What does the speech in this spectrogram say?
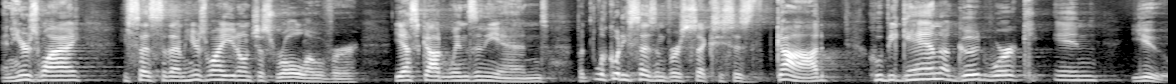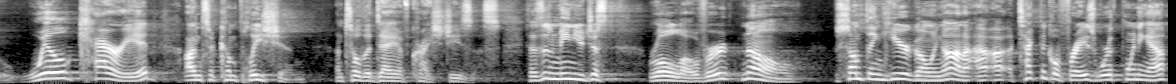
And here's why he says to them, here's why you don't just roll over. Yes, God wins in the end, but look what he says in verse 6. He says, God, who began a good work in you will carry it unto completion until the day of Christ Jesus. That doesn't mean you just roll over. No, something here going on. A, a, technical phrase worth pointing out.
